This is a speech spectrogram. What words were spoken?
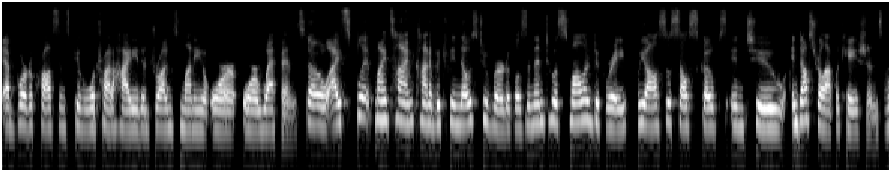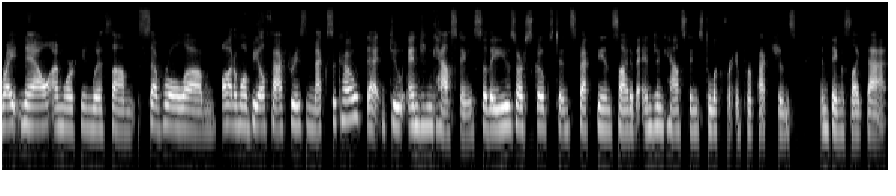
at border crossings people will try to hide either drugs, money, or or weapons. So I split my time kind of between those two verticals. And then to a smaller degree, we also sell scopes into industrial applications. Right now I'm working with um, several um, automobile factories in Mexico that do engine castings. So they use our scopes to inspect the inside of engine castings to look for imperfections and things like that.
